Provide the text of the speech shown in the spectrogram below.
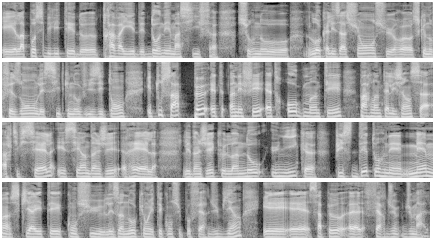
et la possibilité de travailler des données massives sur nos localisations, sur euh, ce que nous faisons, les sites que nous visitons, et tout ça peut être, en effet être augmenté par l'intelligence artificielle et c'est un danger réel. Les dangers que l'anneau unique puisse détourner même ce qui a été conçu, les anneaux qui ont été conçus pour faire du bien et, ça peut euh, faire du, du mal.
